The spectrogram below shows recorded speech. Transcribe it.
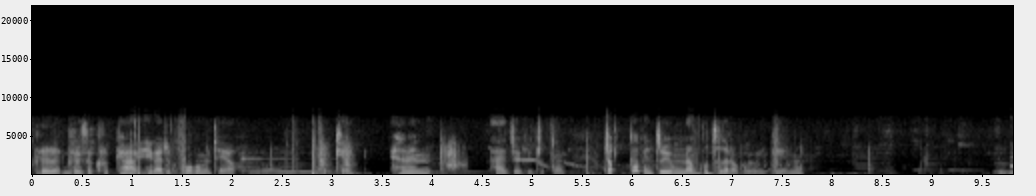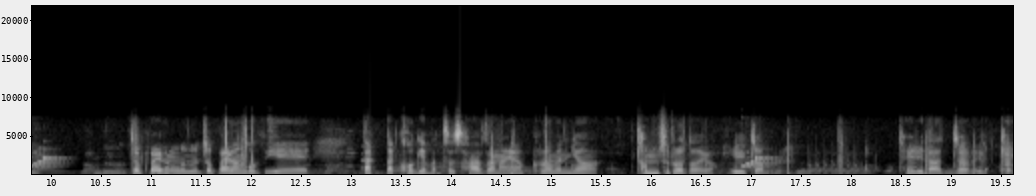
그, 그래서 그렇게 하- 해가지고 먹으면 돼요. 이렇게 하면 아 저기 조금 조금은 또 용납 못하더라고요 이 게임은. 저 빨간 거는 저 빨간 거 위에 딱딱 거기에 맞춰서 하잖아요. 그러면요 점수를 얻어요. 1점을. 체리 나왔죠? 이렇게.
